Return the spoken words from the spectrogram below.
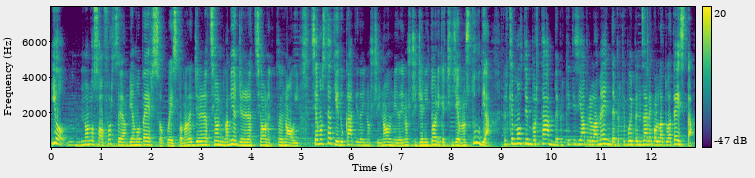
Io mm, non lo so, forse abbiamo perso questo, ma le generazioni generazione, la mia generazione, tutte noi, siamo stati educati dai nostri nonni, dai nostri genitori che ci dicevano studia perché è molto importante, perché ti si apre la mente, perché puoi pensare con la tua testa.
